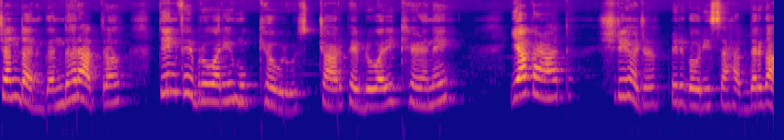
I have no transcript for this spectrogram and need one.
चंदन गंधरात्र तीन फेब्रुवारी मुख्य उरूस चार फेब्रुवारी खेळणे. या काळात श्री हजरत पीर गौरी साहेब दर्गा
